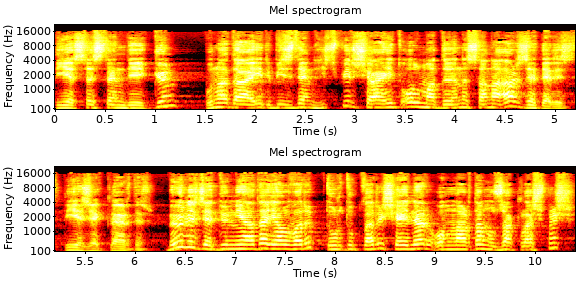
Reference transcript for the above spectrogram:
diye seslendiği gün buna dair bizden hiçbir şahit olmadığını sana arz ederiz diyeceklerdir. Böylece dünyada yalvarıp durdukları şeyler onlardan uzaklaşmış,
